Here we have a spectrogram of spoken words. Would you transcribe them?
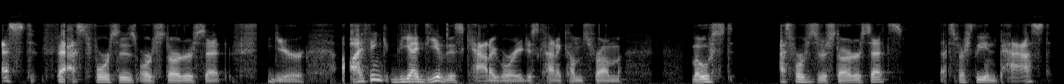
best fast forces or starter set figure. I think the idea of this category just kind of comes from most fast forces or starter sets, especially in past.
